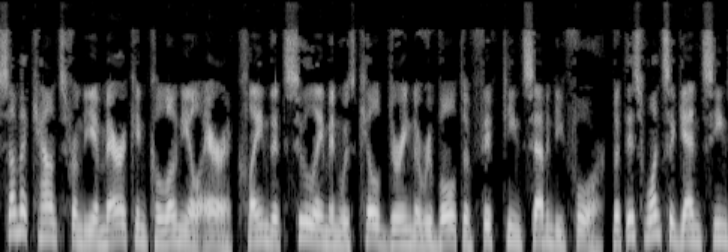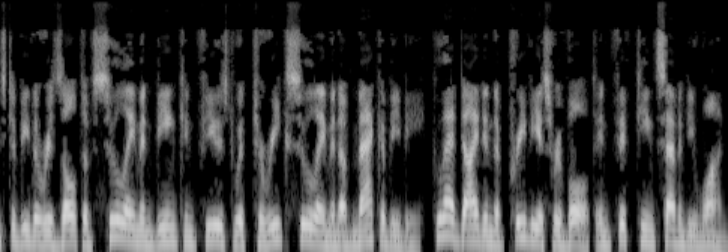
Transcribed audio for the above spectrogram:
Some accounts from the American colonial era claim that Sulayman was killed during the revolt of 1574, but this once again seems to be the result of Sulayman being confused with Tariq Sulayman of Macabebe, who had died in the previous revolt in 1571.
